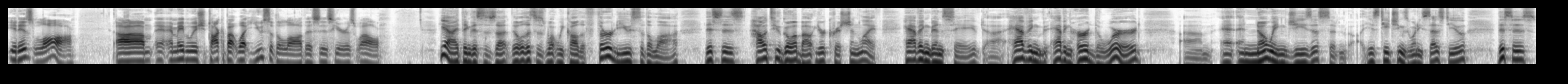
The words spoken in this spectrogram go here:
it is law. Um, and maybe we should talk about what use of the law this is here as well. Yeah, I think this is uh, well. This is what we call the third use of the law. This is how to go about your Christian life, having been saved, uh, having having heard the word, um, and, and knowing Jesus and His teachings. When He says to you, "This is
